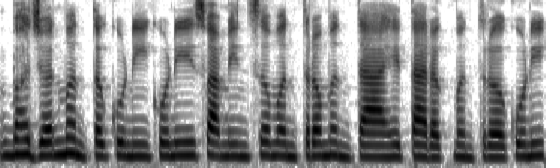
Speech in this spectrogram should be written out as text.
भजन म्हणतं कोणी कोणी स्वामींचं मंत्र म्हणतं आहे तारक मंत्र कोणी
